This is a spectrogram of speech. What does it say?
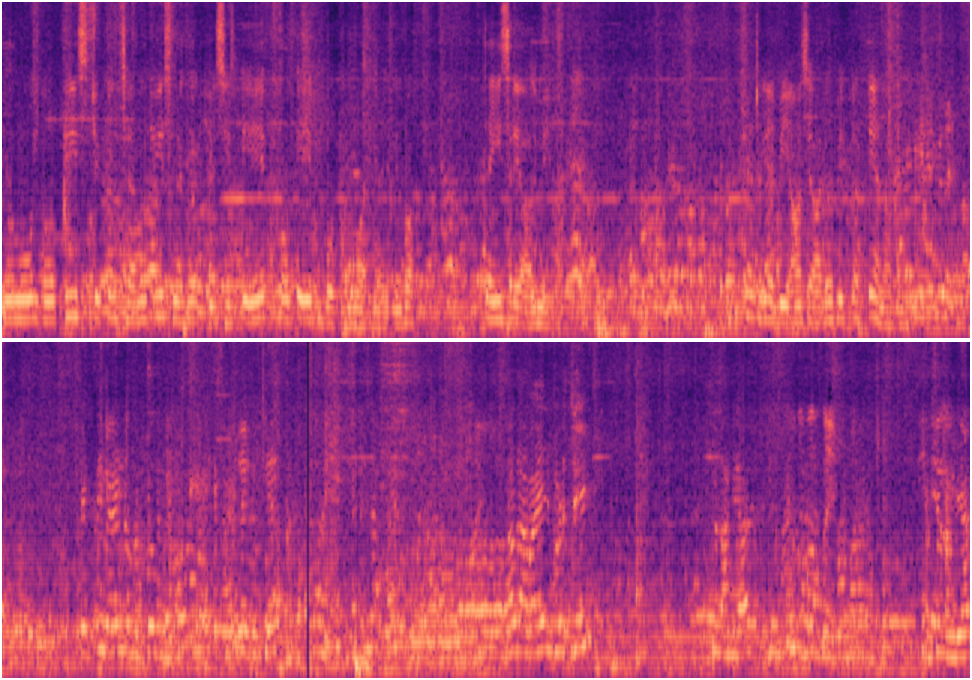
मामूल दो piece, chicken seven piece, nugget pieces एक और एक बोतल हमारी आएगी वाह। तेईस रियाल में। चलिए अभी यहाँ से ऑर्डर पिक करते हैं ना अपना। अहमियत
